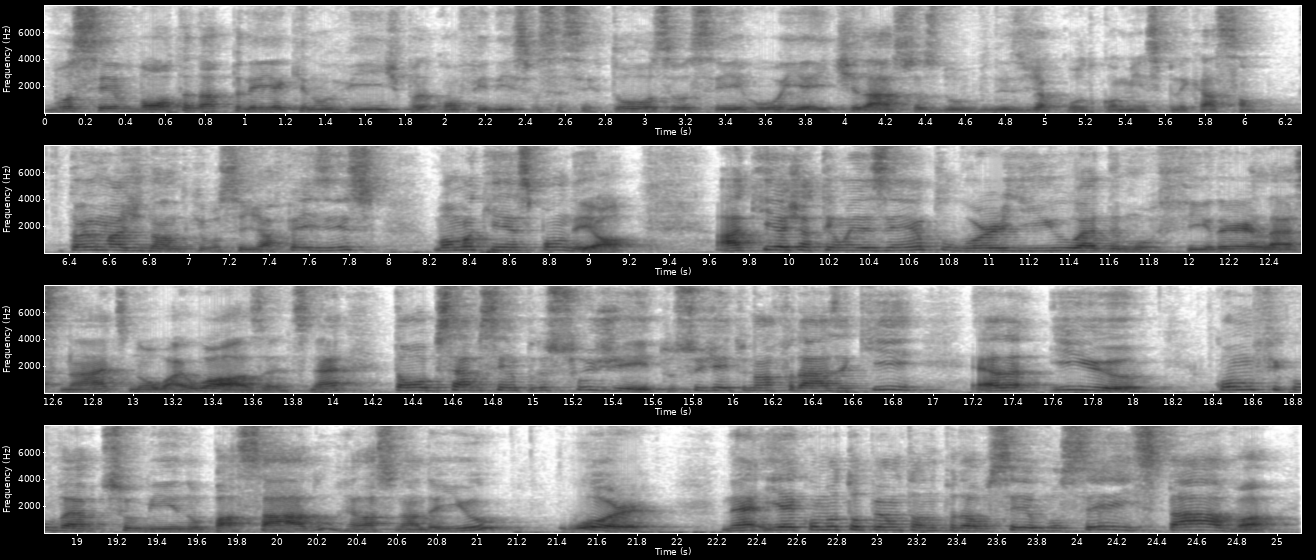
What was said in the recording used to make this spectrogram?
você volta da play aqui no vídeo para conferir se você acertou, se você errou, e aí tirar suas dúvidas de acordo com a minha explicação. Então imaginando que você já fez isso, vamos aqui responder, ó. Aqui eu já tenho um exemplo, were you at the movie theater last night? No, I wasn't, né? Então observe sempre o sujeito. O sujeito na frase aqui era you. Como fica o verbo de subir no passado, relacionado a you? Were. Né? E aí como eu estou perguntando para você, você estava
